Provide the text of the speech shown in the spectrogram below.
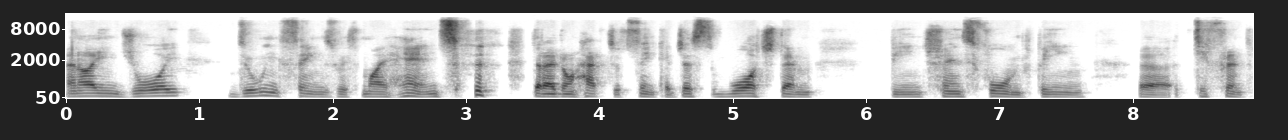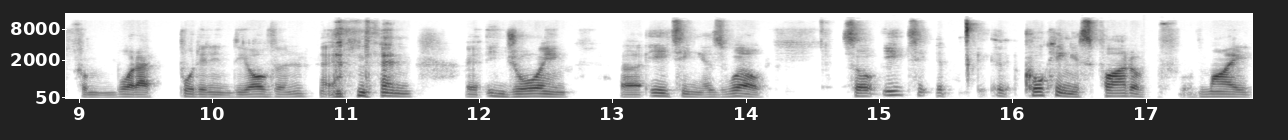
and I enjoy doing things with my hands that I mm. don't have to think. I just watch them being transformed, being uh, different from what I put it in the oven, and then uh, enjoying uh, eating as well. So, eat, uh, cooking is part of, of my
